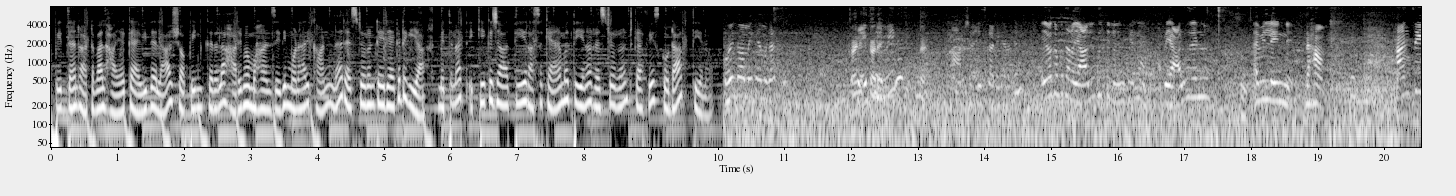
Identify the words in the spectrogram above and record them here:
අපිත් දැන් රටවල් හයක ඇවිදලා ශොපින් කරලා හරිම මහන්සේදි මොනහරි කන්න රෙස්ටෝරන්ට් ඒරියකට ගියා. මෙතනත් එක එක ජාතියේ රස කෑම තියෙන රෙස්ටෝරන්ට් කැෆේස් ගොඩාක් තියෙනවා. කොහෙන්ද මේ කැම ගත්තේ? Chinese කඩේ. නෑ ආ චයිනීස් කඩේ ගන්නද? ඒ වගේම තමයි යාළුවෙකුත් ඉන්නවා කියන්නේ. අපේ යාළුවෝ දෙන්න ඇවිල්ලා ඉන්නේ. දහම්. හන්සි.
